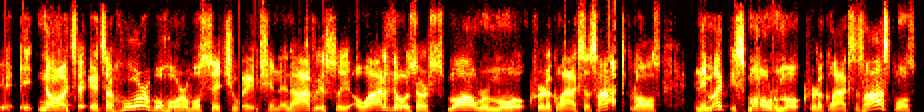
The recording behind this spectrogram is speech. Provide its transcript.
It, it, no, it's a, it's a horrible, horrible situation, and obviously, a lot of those are small, remote, critical access hospitals, and they might be small, remote, critical access hospitals,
